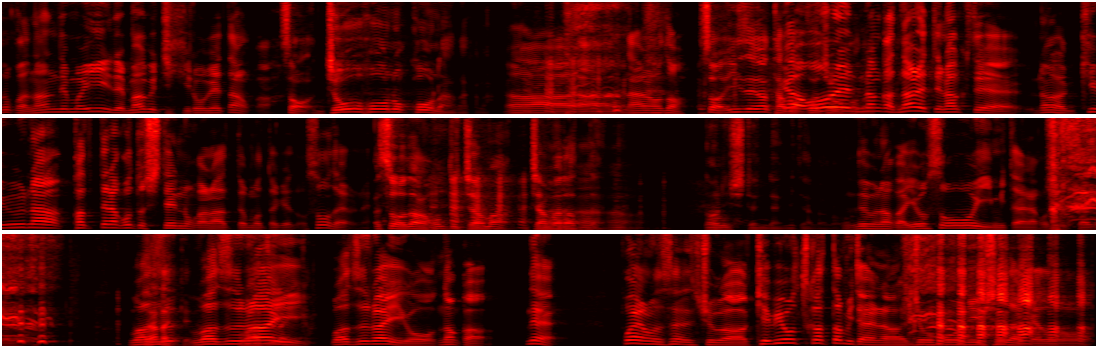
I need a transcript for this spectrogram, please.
そっか何でもいいで間口広げたのか。うそう。情報のコーナーだから。ああなるほど。そう以前はタいやバコ情報だ俺なんか慣れてなくてなんか急な勝手なことしてんのかなって思ったけどそうだよね。そうだから本当邪魔邪魔だった。よ何してんだよみたいなの。でもなんか装いみたいなこと言ったけど。わなんだっけ？ずわずらい煩い煩いをなんかね小山選手がケビを使ったみたいな情報にしてたけど。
